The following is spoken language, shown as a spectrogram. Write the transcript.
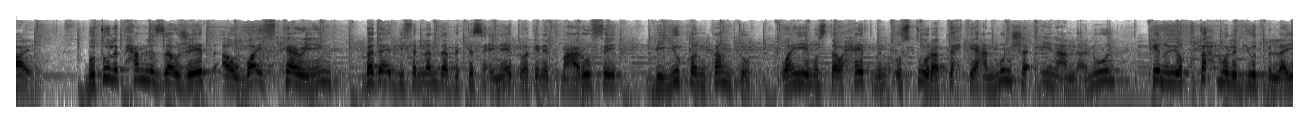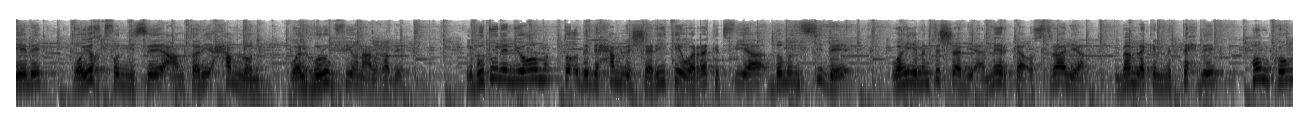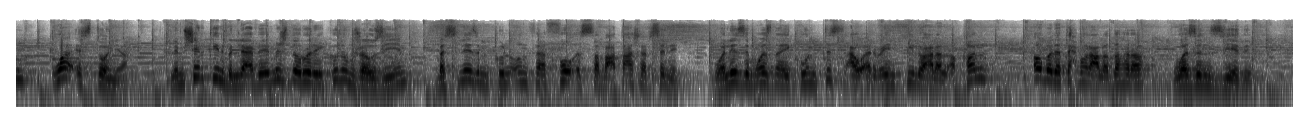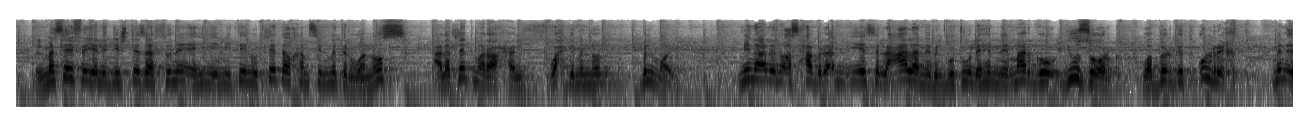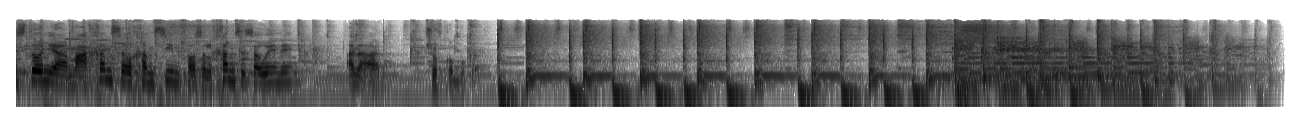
Hi. بطولة حمل الزوجات أو wife carrying بدأت بفنلندا بالتسعينات وكانت معروفة ب eukonkanto وهي مستوحاة من أسطورة بتحكي عن منشقين عن القانون كانوا يقتحموا البيوت بالليالي ويخطفوا النساء عن طريق حملهم والهروب فيهم على الغابات. البطولة اليوم تقضي بحمل الشريكة والركض فيها ضمن سباق وهي منتشرة بأمريكا، أستراليا، المملكة المتحدة، هونغ كونغ وإستونيا. المشاركين باللعبة مش ضروري يكونوا مجوزين بس لازم تكون الأنثى فوق ال 17 سنة ولازم وزنها يكون 49 كيلو على الأقل أو بدها تحمل على ظهرها وزن زيادة. المسافة يلي بيجتازها الثنائي هي 253 متر ونص على ثلاث مراحل واحدة منهم بالمي. مين قال إنه أصحاب الرقم القياسي العالمي بالبطولة هن مارجو يوزورغ وبرجت أولريخت؟ من إستونيا مع 55.5 ثواني أنا قال. نشوفكم بكرة.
